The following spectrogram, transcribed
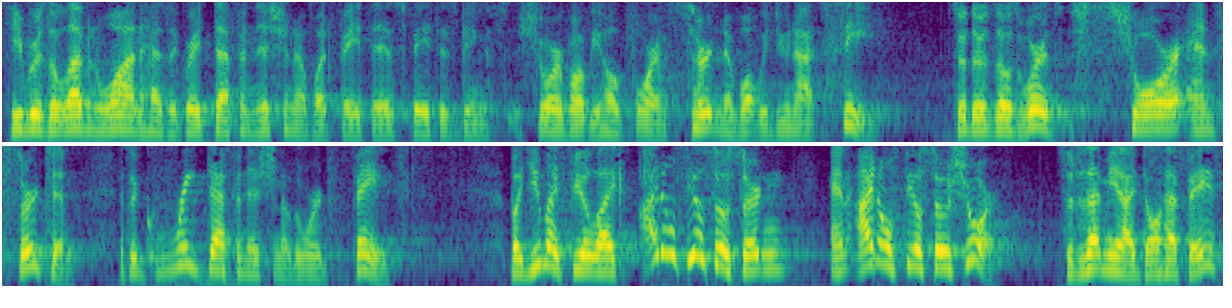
Hebrews 11:1 has a great definition of what faith is. Faith is being sure of what we hope for and certain of what we do not see. So there's those words, sure and certain. That's a great definition of the word faith. But you might feel like, I don't feel so certain and I don't feel so sure. So does that mean I don't have faith?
